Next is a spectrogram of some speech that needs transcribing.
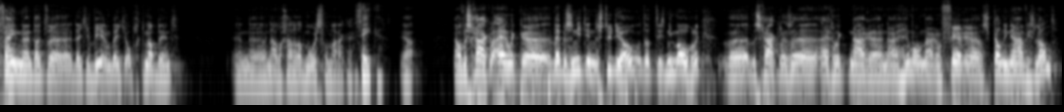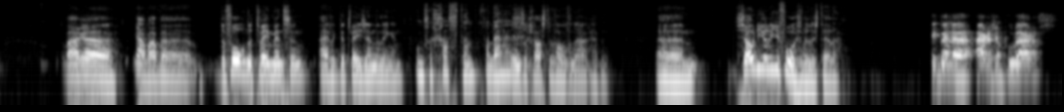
fijn dat, dat je weer een beetje opgeknapt bent. En nou, we gaan er wat moois van maken. Zeker. Ja. Nou, we schakelen eigenlijk, we hebben ze niet in de studio, want dat is niet mogelijk. We, we schakelen ze eigenlijk naar, naar, helemaal naar een ver Scandinavisch land. Waar, ja, waar we de volgende twee mensen, eigenlijk de twee zendelingen, Onze gasten vandaag. onze gasten van vandaag hebben. Ehm, zouden jullie je voor willen stellen? Ik ben uh, Arend-Jan Poelarens,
